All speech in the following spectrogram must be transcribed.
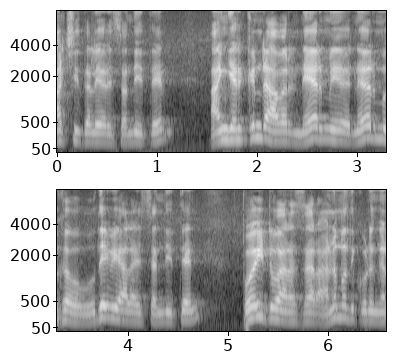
ஆட்சித்தலைவரை சந்தித்தேன். அங்கே இருக்கின்ற அவர் நேர்மி நேர்முக உதவியாளரை சந்தித்தேன். போயிட்டு வரேன் சார் அனுமதி கொடுங்க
